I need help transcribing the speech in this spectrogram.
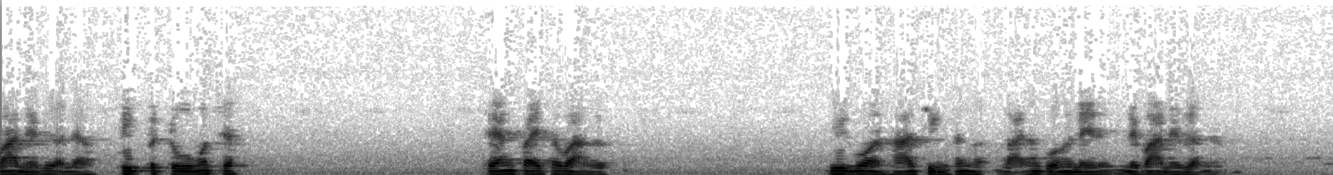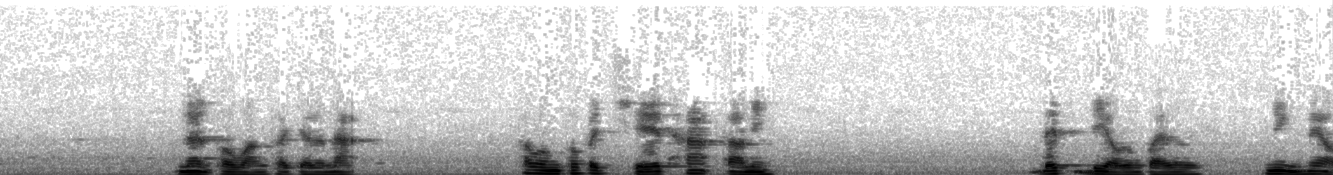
บ้านในเรือนแล้วปิดประตูมัดเสียแสงไฟสว่างเลยยิ่งว่าหาสิ่งทั้งหลายทั้งปวงในในบ้านในเรือนนั้นนั่นพวังพระเจรณะพระวังเขาไปเฉทะตานี้เด็ดเดี่ยวลงไปเลย นิ่งแน่ว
